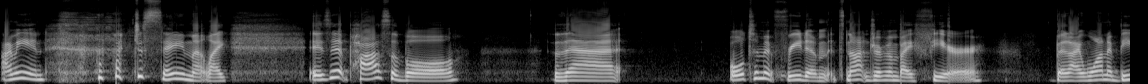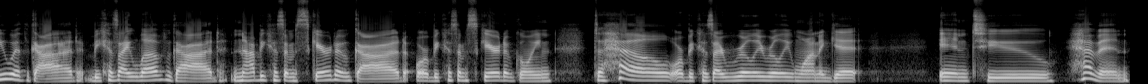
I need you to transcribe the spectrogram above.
I mean, I'm just saying that, like, is it possible that ultimate freedom, it's not driven by fear, but I want to be with God because I love God, not because I'm scared of God or because I'm scared of going to hell or because I really, really want to get into heaven.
